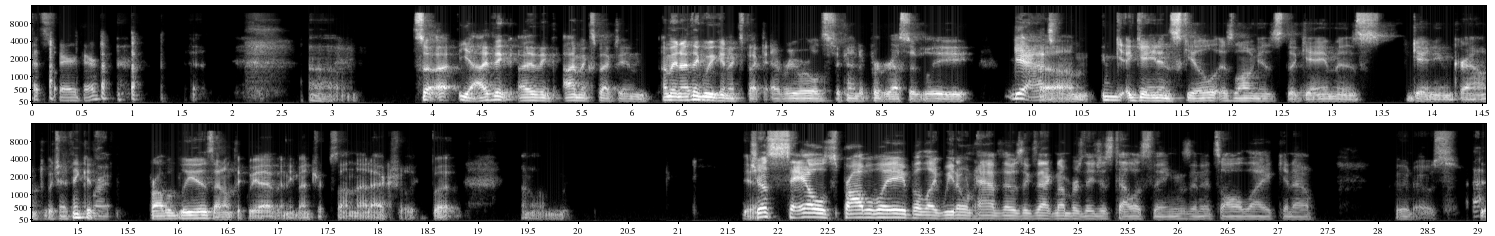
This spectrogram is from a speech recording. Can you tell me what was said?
That's very fair. um, so uh, yeah, I think I think I'm expecting. I mean, I think we can expect every worlds to kind of progressively Yeah, um, g- gain in skill as long as the game is gaining ground, which I think it Right. probably is. I don't think we have any metrics on that actually, but um, yeah. Just sales probably, but like we don't have those exact numbers. They just tell us things, and it's all like you know, who knows? I,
